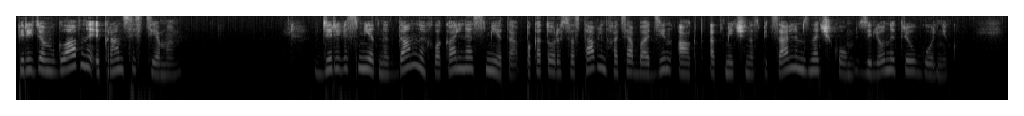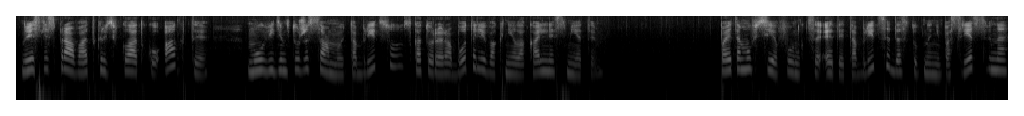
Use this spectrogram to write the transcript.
Перейдем в главный экран системы. В дереве сметных данных локальная смета, по которой составлен хотя бы один акт, отмечена специальным значком «зеленый треугольник». Но если справа открыть вкладку «Акты», мы увидим ту же самую таблицу, с которой работали в окне локальной сметы. Поэтому все функции этой таблицы доступны непосредственно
